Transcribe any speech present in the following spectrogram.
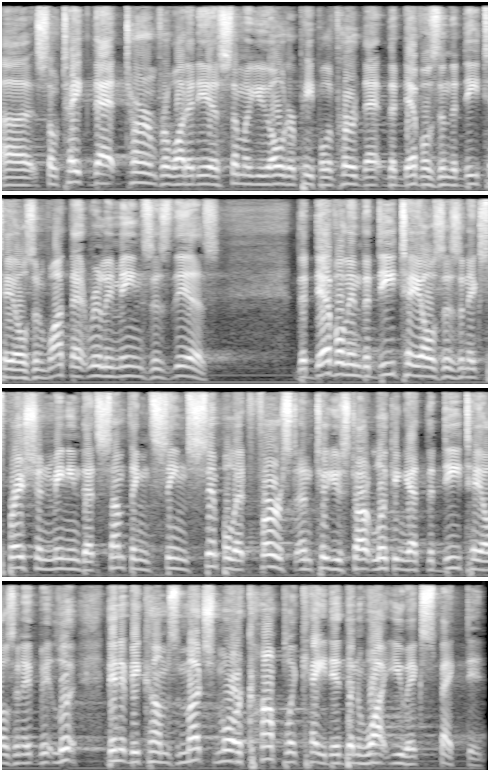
Uh, so take that term for what it is. Some of you older people have heard that the devil's in the details. And what that really means is this the devil in the details is an expression meaning that something seems simple at first until you start looking at the details and it be, look, then it becomes much more complicated than what you expected.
